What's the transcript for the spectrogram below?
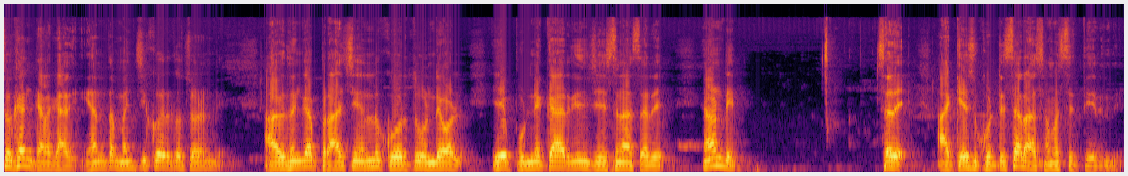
సుఖం కలగాలి. ఎంత మంచి కోరిక చూడండి. ఆ విధంగా ప్రాచీనులు కోరుతూ ఉండేవాళ్ళు. ఏ పుణ్యకార్యం చేసినా సరే. ఏమండి? సరే ఆ కేసు కొట్టేసారు ఆ సమస్య తీరింది.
